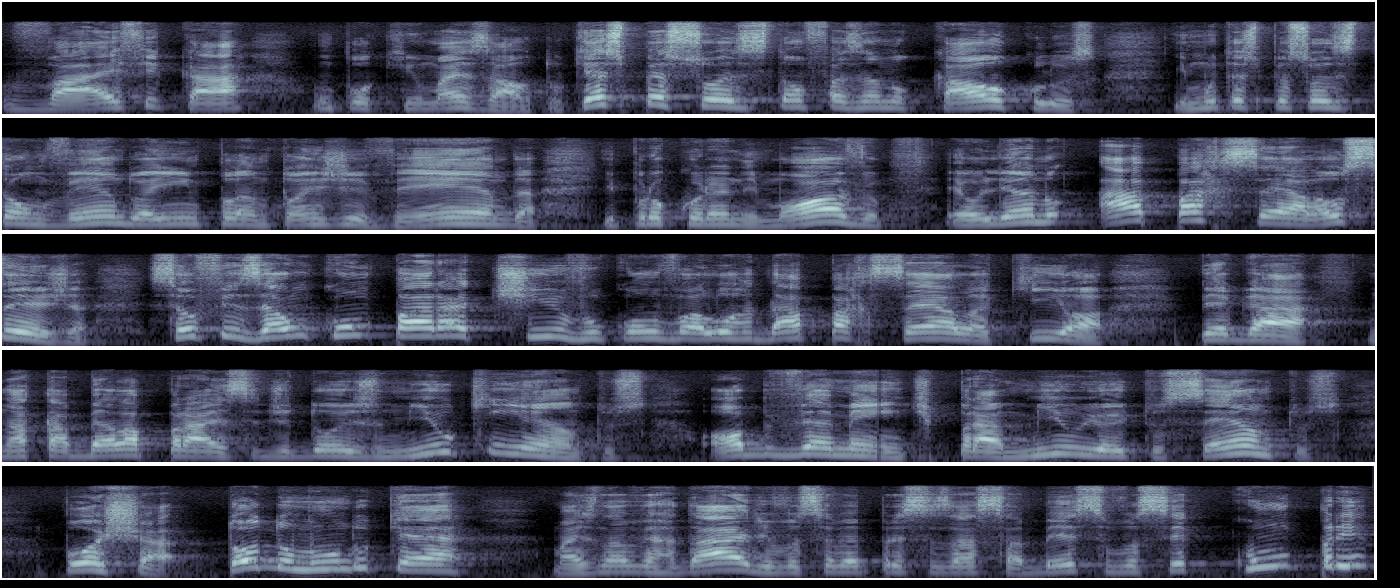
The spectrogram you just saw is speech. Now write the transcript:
vai ficar um pouquinho mais alto. O que as pessoas estão fazendo cálculos, e muitas pessoas estão vendo aí em plantões de venda e procurando imóvel, é olhando a parcela, ou seja, se eu fizer um comparativo com o valor da parcela aqui, ó, pegar na tabela price de 2.500, obviamente para 1.800, poxa, todo mundo quer, mas na verdade você vai precisar saber se você cumpre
